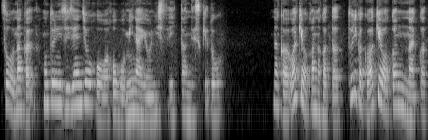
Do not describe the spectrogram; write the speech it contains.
そう、なんか本当に事前情報はほぼ見ないようにしていったんですけど、なんかわけわかんなかった。とにかくわけわかんなかっ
